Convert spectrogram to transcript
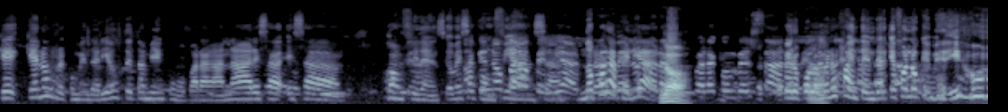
¿Qué, qué nos recomendaría usted también como para ganar esa, esa confidencia, esa Aunque confianza? no para pelear. No para pelear, Para, No. para conversar. pero por lo menos para entender qué fue lo que me dijo.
